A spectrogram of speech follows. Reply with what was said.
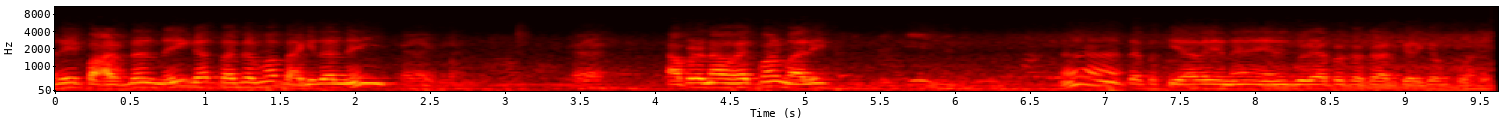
અરે પાર્ટનર નહીં ઘર ઘરમાં ભાગીદાર નહીં? આપણે ના હોય કોણ માલિક? હા તો પછી હવે એને એની જોડે આપડે કકડાટ કરી કેમ કહે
